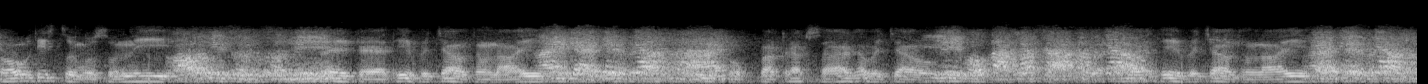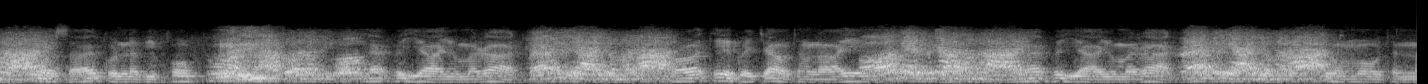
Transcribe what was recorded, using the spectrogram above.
ขออุที่ส่วนกุศลนี้ให้แก่เทพเจ้าทั้งหลายที่ปกปักรักษาข้าพเจ้าและเทพเจ้าทั้งหลายทั่วสากลพิภพและพระยายมราชขอเทพเจ้าทั้งหลายและพระยายมราชจงโมทน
